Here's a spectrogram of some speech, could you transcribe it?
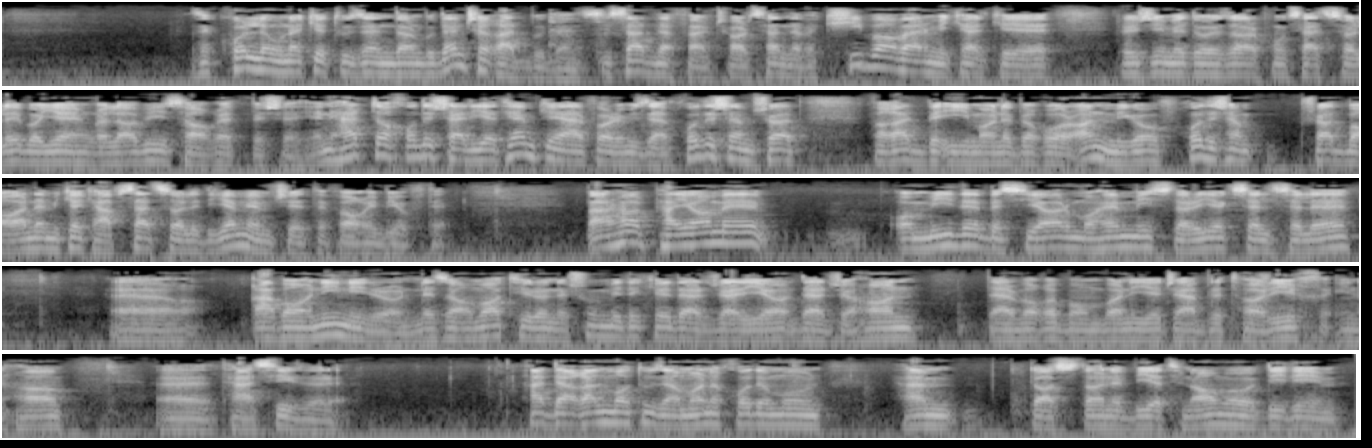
مثلا کل اونا که تو زندان بودن چقدر بودن؟ 300 نفر 400 نفر. کی باور می‌کرد که رژیم 2500 ساله با یه انقلابی ساقط بشه؟ یعنی حتی خود شریعتی هم که این حرفا رو می‌زد. خودش هم شاید فقط به ایمان به قرآن می‌گفت. خودش هم شاید باور نمی‌کرد که 700 سال دیگه هم چه اتفاقی بیفته. حال پیام امید بسیار مهمی است. داره یک سلسله قوانینی رو نظاماتی رو نشون میده که در جریان در جهان در واقع به عنوان یه جبر تاریخ اینها تاثیر داره. حداقل ما تو زمان خودمون هم داستان ویتنام رو دیدیم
